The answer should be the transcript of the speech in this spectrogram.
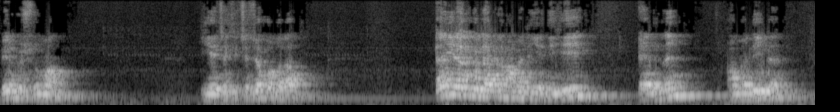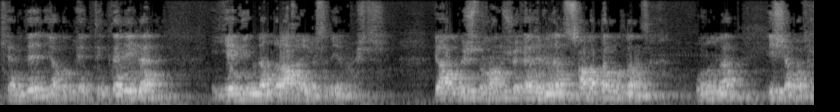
bir Müslüman yiyecek içecek olarak en min ameli yedihi elinin ameliyle kendi yapıp ettikleriyle yediğinden daha hayırlısını yememiştir. Yani Müslüman şu elini sanatta kullanacak. Bununla iş yapacak,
